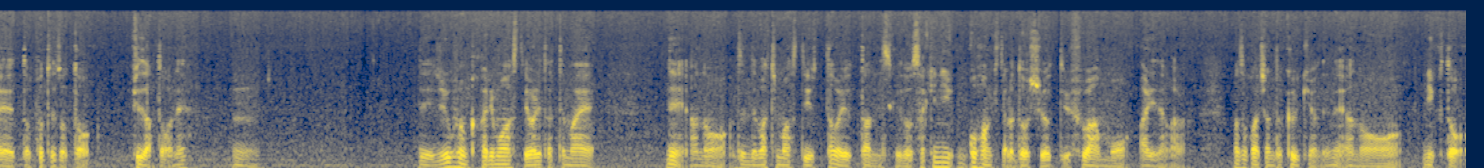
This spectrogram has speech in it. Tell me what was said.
えっ、と、ポテトとピザとね。うん。で、15分かかりますって言われた手前、ね、あの、全然待ちますって言ったは言ったんですけど、先にご飯来たらどうしようっていう不安もありながら、まあ、そこはちゃんと空気読んでね、あの、肉と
